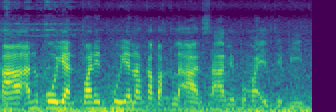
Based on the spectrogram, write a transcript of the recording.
Ah, ano po yan? Parid po yan ng kabaklaan sa amin po mga LGBT.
